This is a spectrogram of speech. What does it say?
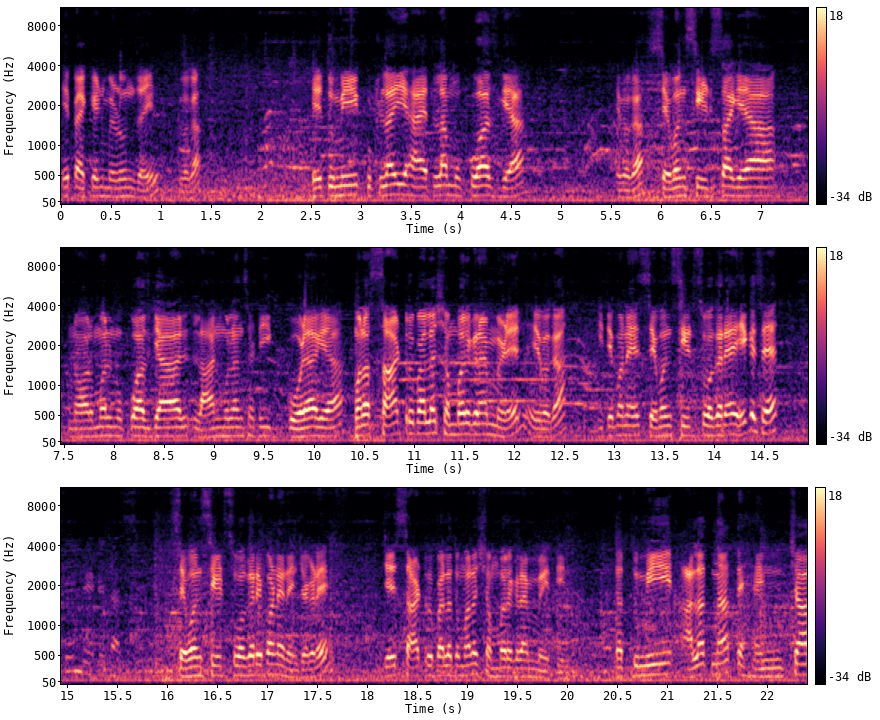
हे पॅकेट मिळून जाईल. बघा. हे तुम्ही कुठलाही ह्यातला मुखवास घ्या. हे बघा सेवन सीड्सचा घ्या. नॉर्मल मुखवास घ्या. लहान मुलांसाठी गोळ्या घ्या. मला साठ रुपयाला शंभर ग्रॅम मिळेल. हे बघा इथे पण आहे सेवन सीड्स वगैरे आहे. हे कसे आहे सेवन सीड्स वगैरे पण आहे त्यांच्याकडे. जे साठ रुपयाला तुम्हाला शंभर ग्रॅम मिळतील. तर तुम्ही आलात ना तर ह्यांच्या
